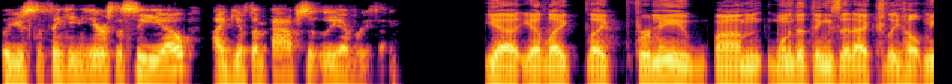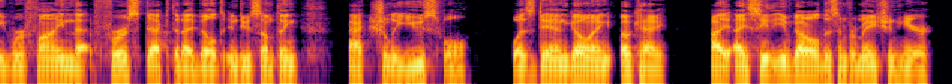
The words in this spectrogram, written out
They're used to thinking, here's the CEO, I give them absolutely everything. Yeah, yeah, like like for me, um, one of the things that actually helped me refine that first deck that I built into something actually useful was Dan going, okay, I, I see that you've got all this information here.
